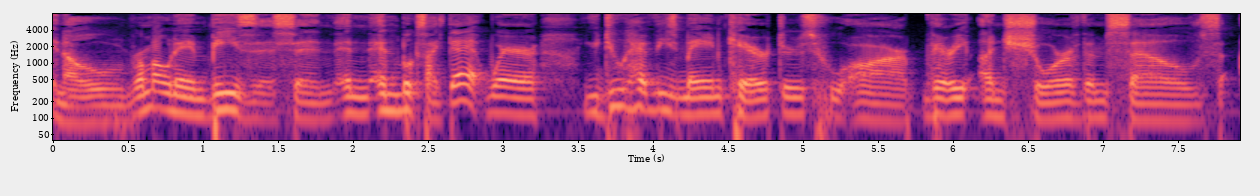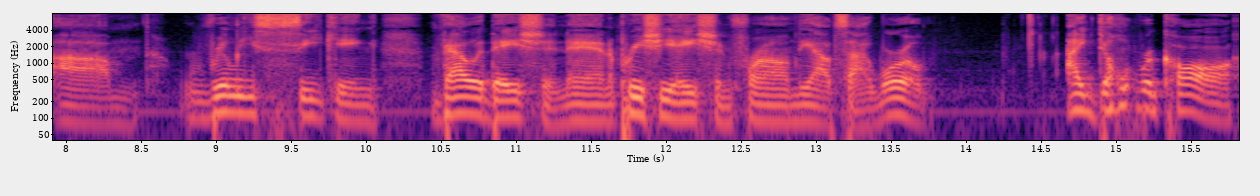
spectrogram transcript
you know, Ramona and Beezus and, and, and books like that, where you do have these main characters who are very unsure of themselves, um, really seeking validation and appreciation from the outside world. I don't recall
